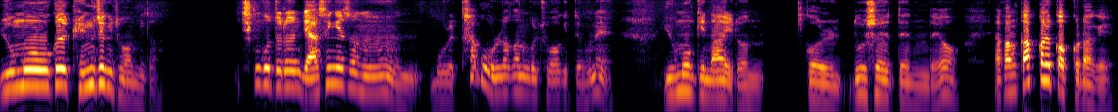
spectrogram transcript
유목을 굉장히 좋아합니다. 이 친구들은 야생에서는 뭘 타고 올라가는 걸 좋아하기 때문에 유목이나 이런 걸 놓으셔야 되는데요. 약간 까끌까끌하게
